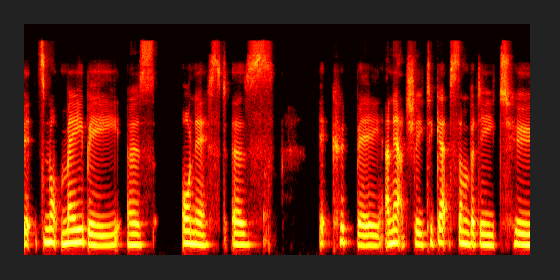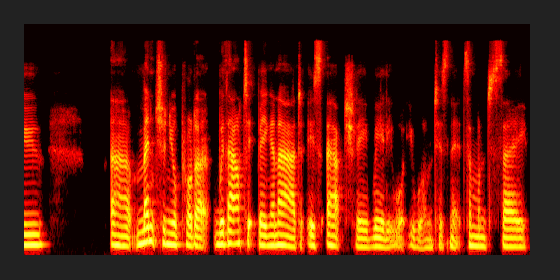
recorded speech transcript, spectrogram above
it's not maybe as honest as it could be, and actually to get somebody to uh, mention your product without it being an ad is actually really what you want, isn't it? Someone to say,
